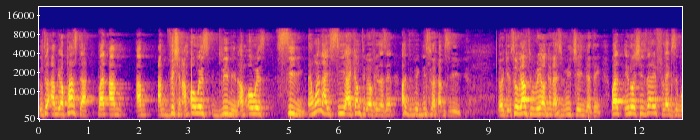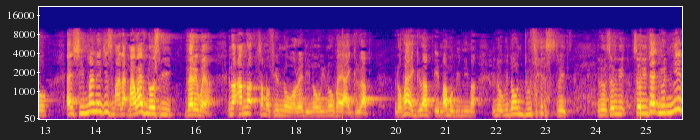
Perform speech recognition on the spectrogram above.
You see, I'm your pastor, but I'm I'm I'm vision. I'm always dreaming. I'm always seeing. And when I see, I come to the office. I said, "I have to make this what I'm seeing." Okay, so we have to reorganize, rechange the thing. But you know, she's very flexible, and she manages my life. My wife knows me very well. You know, I'm not, some of you know already, you know, you know where I grew up. You know, where I grew up in Mamobi Nima, you know, we don't do things straight. You know, so we, so you just, you need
